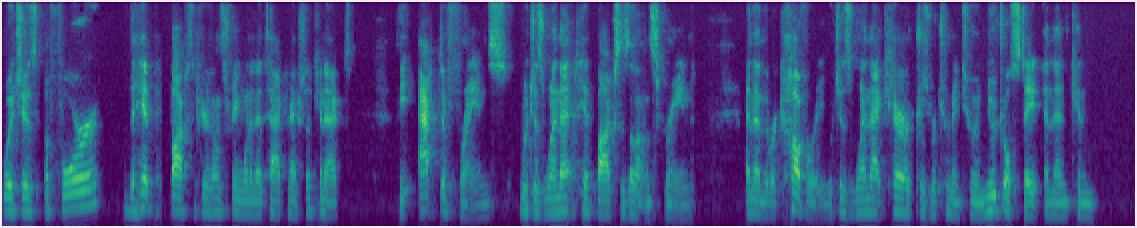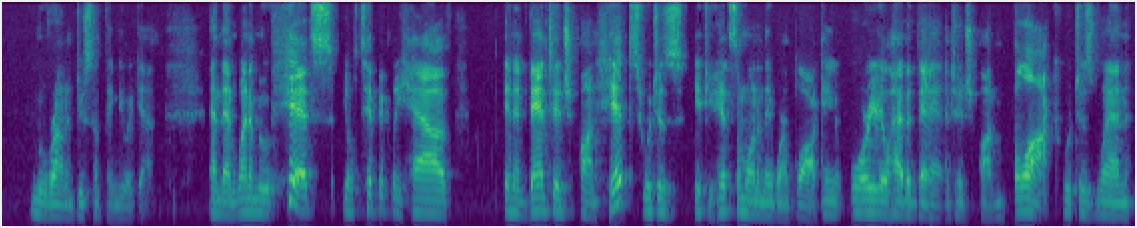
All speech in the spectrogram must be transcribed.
which is before the hitbox appears on screen when an attack can actually connect the active frames which is when that hitbox is on screen and then the recovery which is when that character is returning to a neutral state and then can move around and do something new again. And then when a move hits you'll typically have an advantage on hit, which is if you hit someone and they weren't blocking, or you'll have advantage on block, which is when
